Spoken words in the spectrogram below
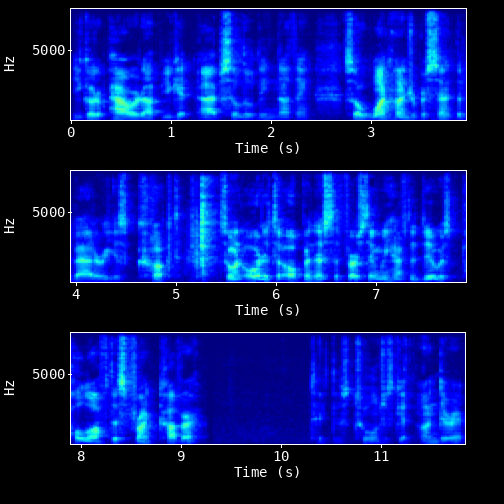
you go to power it up, you get absolutely nothing. So 100% the battery is cooked. So in order to open this, the first thing we have to do is pull off this front cover. Take this tool and just get under it.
